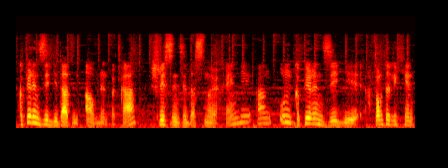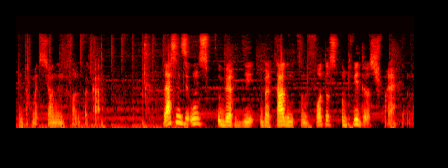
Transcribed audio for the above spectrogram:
kopieren Sie die Daten auf den PK, schließen Sie das neue Handy an und kopieren Sie die erforderlichen Informationen von PK. Lassen Sie uns über die Übertragung von Fotos und Videos sprechen.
